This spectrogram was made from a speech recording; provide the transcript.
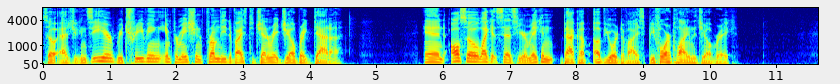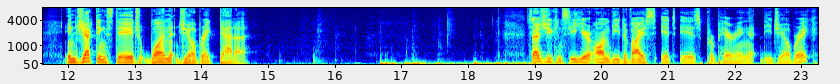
So as you can see here, retrieving information from the device to generate jailbreak data. And also, like it says here, make a backup of your device before applying the jailbreak. Injecting stage 1 jailbreak data. So as you can see here on the device, it is preparing the jailbreak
